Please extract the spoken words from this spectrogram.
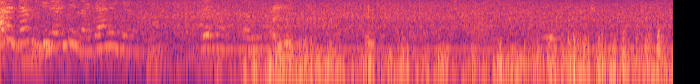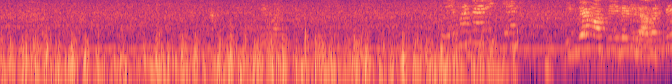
అరే దేనికి రండి ఏమంటారు ఇవే మా పీరియడ్లు కాబట్టి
